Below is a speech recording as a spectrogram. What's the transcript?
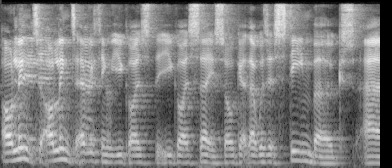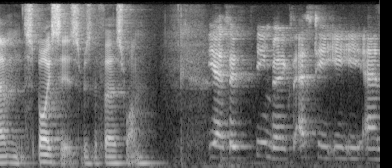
I'll link to I'll link to everything that you guys that you guys say. So I'll get that. Was it Steenberg's um, spices was the first one? Yeah so Steenbergs S T E E N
